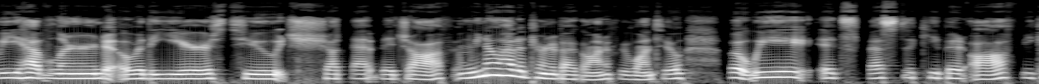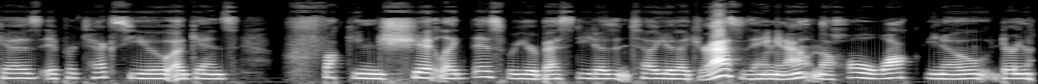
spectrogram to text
We have learned over the years to shut that bitch off. And we know how to turn it back on if we want to. But we, it's best to keep it off because it protects you against fucking shit like this where your bestie doesn't tell you that your ass is hanging out in the whole walk, you know, during the,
